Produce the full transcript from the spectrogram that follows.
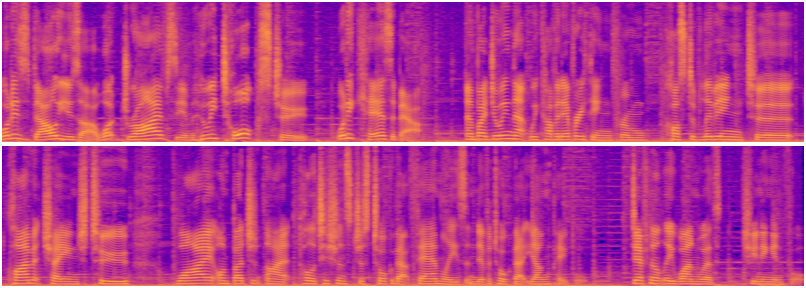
what his values are, what drives him, who he talks to, what he cares about. And by doing that, we covered everything from cost of living to climate change to why on budget night politicians just talk about families and never talk about young people. Definitely one worth tuning in for.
